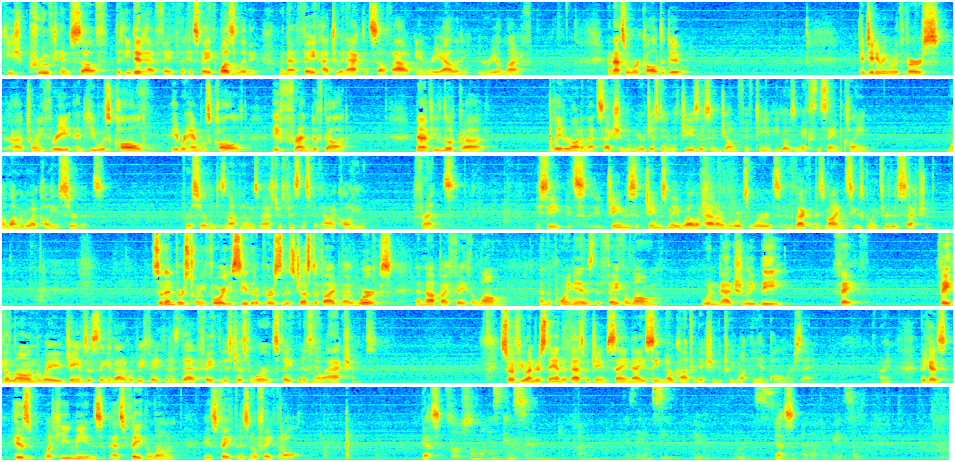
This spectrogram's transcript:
he proved himself that he did have faith, that his faith was living, when that faith had to enact itself out in reality, in real life. And that's what we're called to do. Continuing with verse uh, 23, and he was called, Abraham was called a friend of God. Now, if you look uh, later on in that section that we were just in with Jesus in John 15, he goes and makes the same claim. No longer do I call you servants. For a servant does not know his master's business, but now I call you friends. You see, it's James James may well have had our Lord's words in the back of his mind as he was going through this section. So then verse 24, you see that a person is justified by works and not by faith alone. And the point is that faith alone wouldn't actually be faith. Faith alone, the way James is thinking about it, would be faith that is dead, faith that is just words, faith that is no actions. So if you understand that that's what James is saying, now you see no contradiction between what he and Paul are saying. Right? Because his what he means as faith alone is faith that is no faith at all. Yes. So if someone is concerned um, because they don't see their works Yes. and about their faith, so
